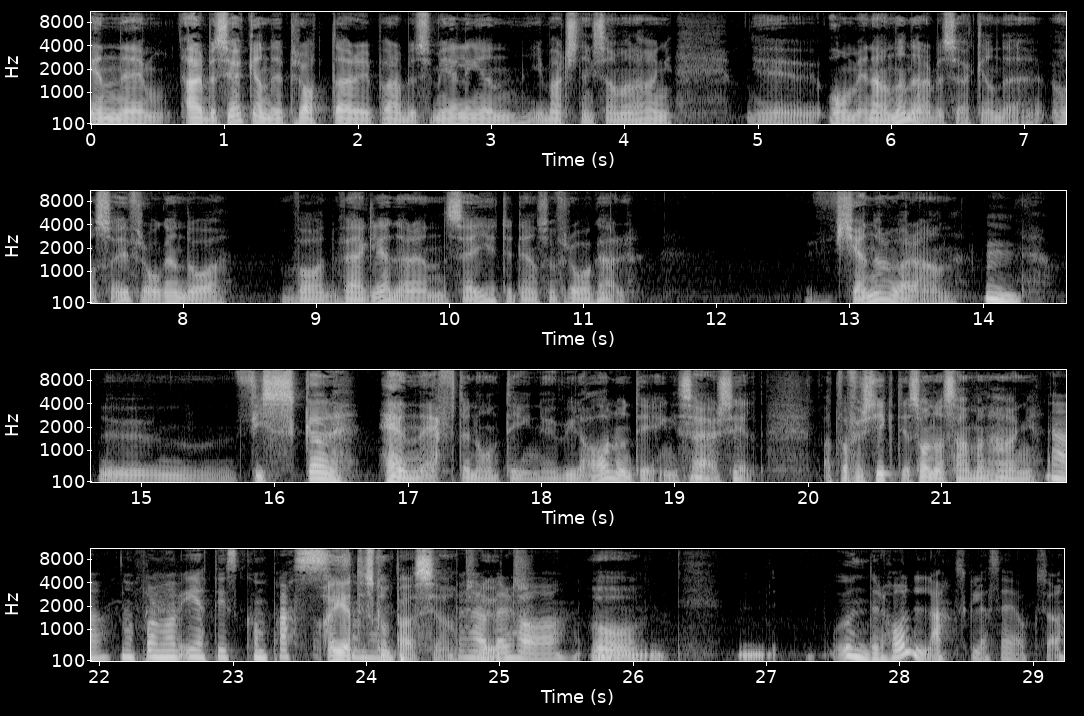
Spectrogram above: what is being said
en eh, arbetssökande pratar på Arbetsförmedlingen i matchningssammanhang eh, om en annan arbetssökande. Och så är frågan då vad vägledaren säger till den som frågar. Känner de varann? Mm. Uh, fiskar hen efter någonting nu, vill ha någonting särskilt? Att vara försiktig i sådana sammanhang. Ja, någon form av etisk kompass. Ja, etisk kompass, ja. Behöver absolut. ha. Ja. Underhålla, skulle jag säga också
